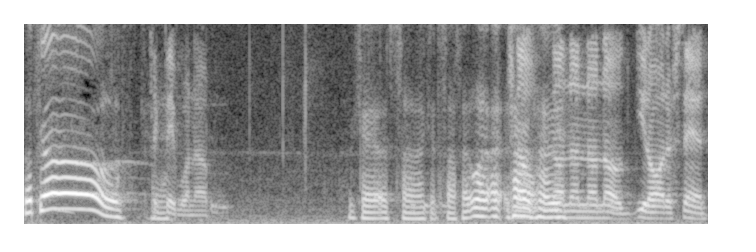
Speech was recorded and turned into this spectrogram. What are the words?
Let's go. I think they went up. Okay, let's uh, get stuff. Well, uh, try No, no, no, no, no. You don't understand.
